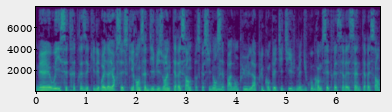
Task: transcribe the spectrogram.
mais oui, c'est très très équilibré. D'ailleurs, c'est ce qui rend cette division intéressante parce que sinon c'est pas non plus la plus compétitive. Mais du coup, comme c'est très serré, c'est intéressant.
